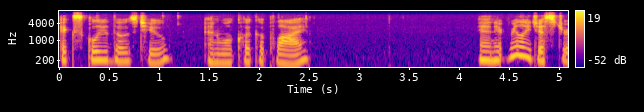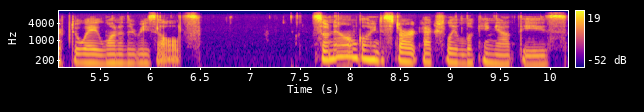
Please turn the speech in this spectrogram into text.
exclude those two and we'll click apply. And it really just stripped away one of the results. So now I'm going to start actually looking at these.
